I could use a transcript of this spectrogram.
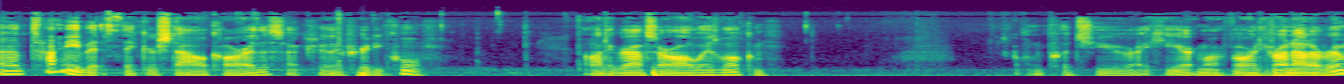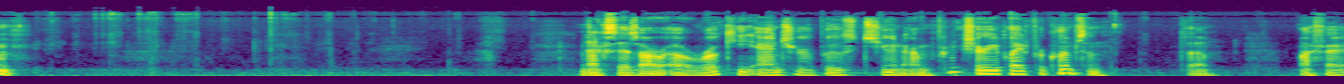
A tiny bit thicker style card. This is actually pretty cool. Autographs are always welcome. I'm going to put you right here. I've already run out of room. Next is our rookie Andrew Booth Jr. I'm pretty sure he played for Clemson. So my, fa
